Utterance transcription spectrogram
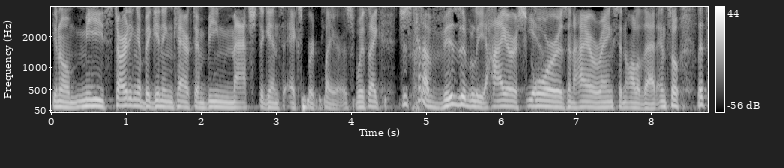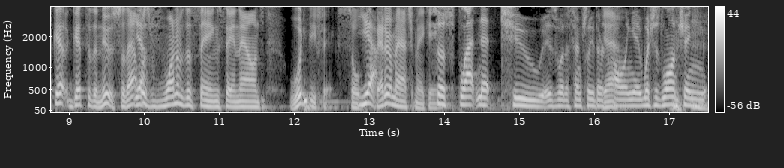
you know, me starting a beginning character and being matched against expert players with like just kind of visibly higher scores and higher ranks and all of that. And so let's get get to the news. So that was one of the things they announced would be fixed. So Yeah. better matchmaking. So Splatnet 2 is what essentially they're Yeah. calling it, which is launching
